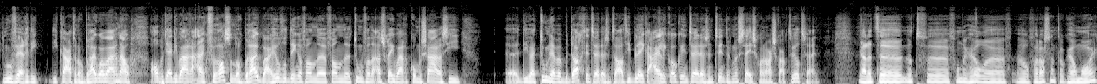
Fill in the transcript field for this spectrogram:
In hoeverre die, die kaarten nog bruikbaar waren. Nou, Albert, ja, die waren eigenlijk verrassend nog bruikbaar. Heel veel dingen van, van toen van de aanspreekbare commissaris... die die wij toen hebben bedacht in 2012, die bleken eigenlijk ook in 2020 nog steeds gewoon hartstikke actueel te zijn. Ja, dat, dat vond ik heel, heel verrassend, ook heel mooi.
